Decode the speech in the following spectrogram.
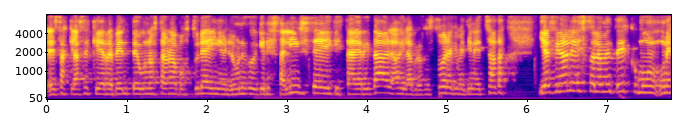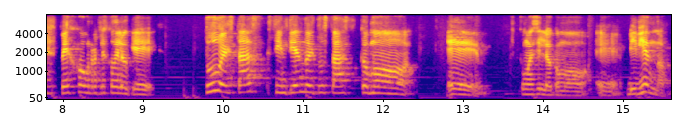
esas clases que de repente uno está en una postura y lo único que quiere es salirse y que está irritable, ay, la profesora que me tiene chata, y al final es solamente es como un, espejo, un reflejo de lo que tú estás sintiendo y tú estás como, eh, ¿cómo decirlo?, como eh, viviendo.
